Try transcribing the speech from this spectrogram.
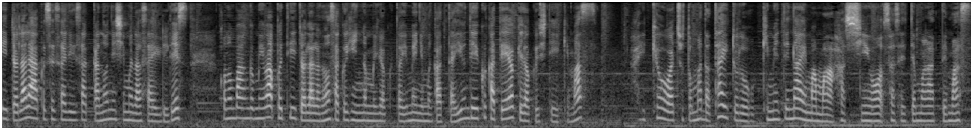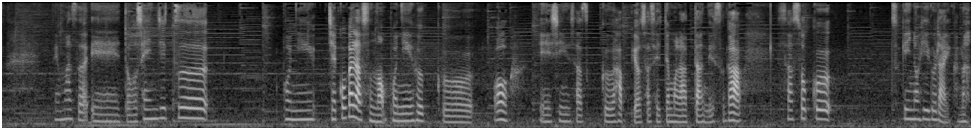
ティとララアクセサリー作家の西村さゆりです。この番組はプティとララの作品の魅力と夢に向かって歩んでいく過程を記録していきます。はい、今日はちょっとまだタイトルを決めてないまま発信をさせてもらってます。でまず、えーと、先日ポニーチェコガラスのポニーフックを、えー、新作発表させてもらったんですが早速次の日ぐらいかな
